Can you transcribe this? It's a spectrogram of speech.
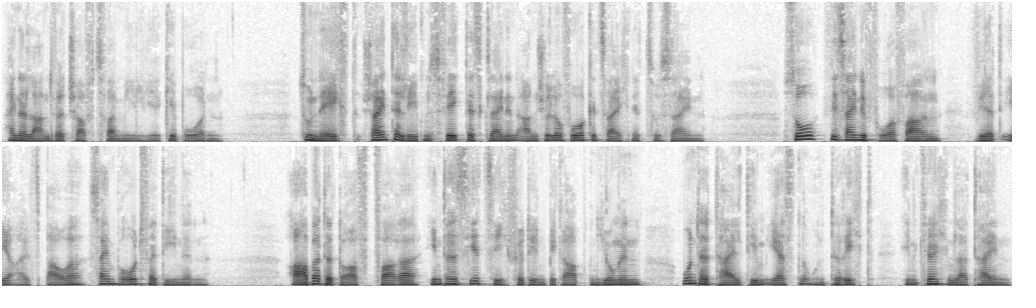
einer Landwirtschaftsfamilie geboren. Zunächst scheint der Lebensweg des kleinen Angelo vorgezeichnet zu sein. So wie seine Vorfahren wird er als Bauer sein Brot verdienen. Aber der Dorfpfarrer interessiert sich für den begabten Jungen und erteilt ihm ersten Unterricht in Kirchenlatein.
